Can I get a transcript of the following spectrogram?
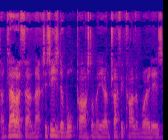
I'm glad I found that because it's easy to walk past on the um, traffic island where it is,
